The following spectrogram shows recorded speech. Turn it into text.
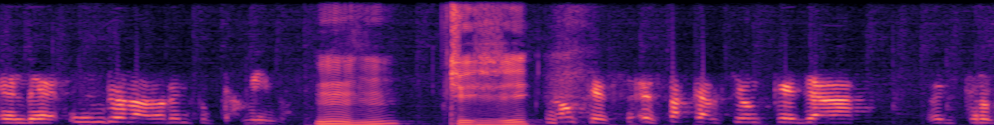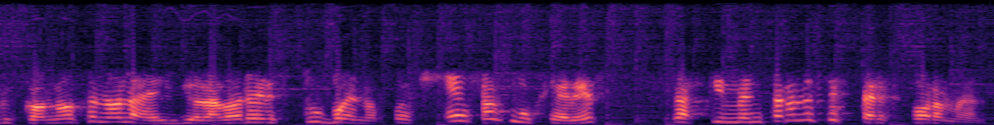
el de un violador en tu camino. Sí, sí, sí. ¿No? Que es esta canción que ya creo que conocen, ¿no? La del violador eres tú. Bueno, pues esas mujeres, las que inventaron este performance,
